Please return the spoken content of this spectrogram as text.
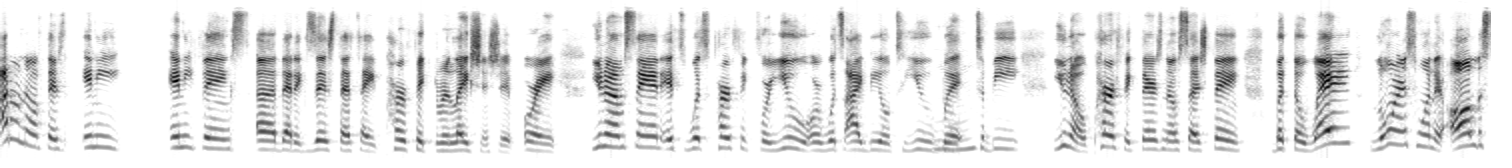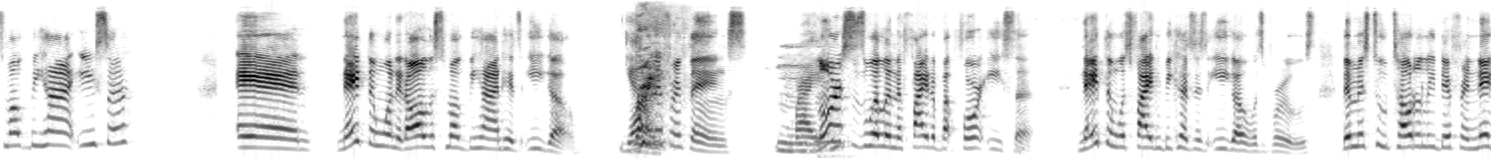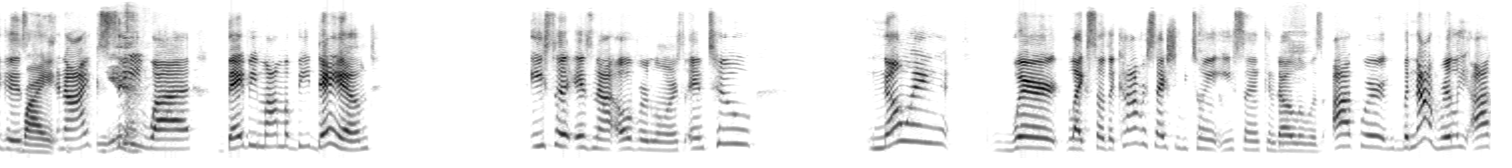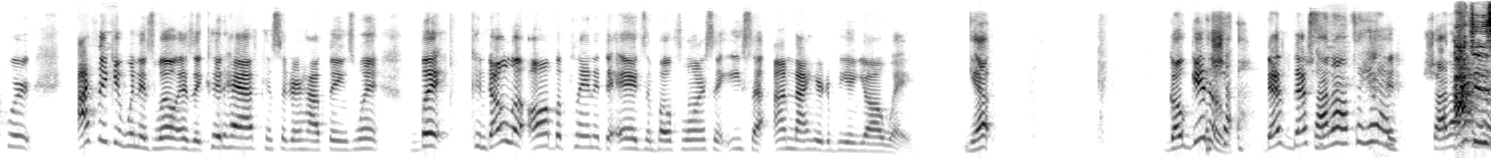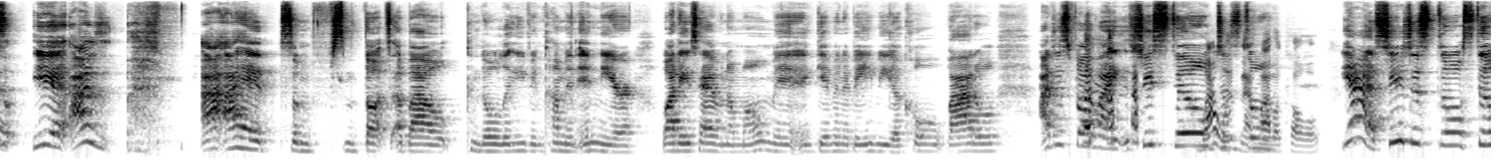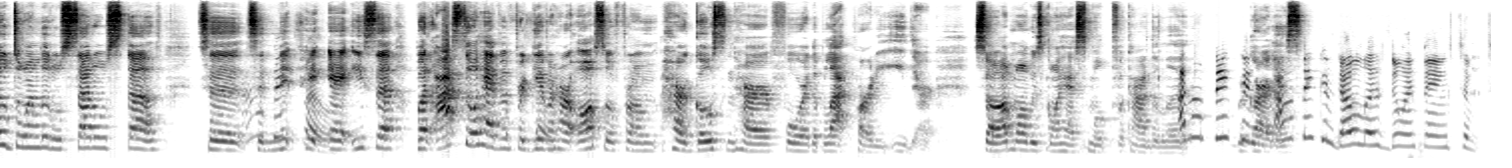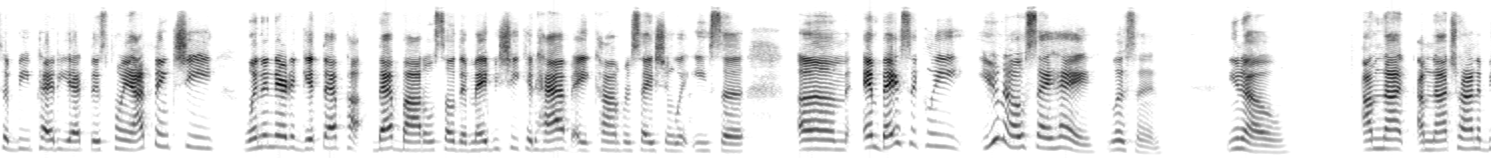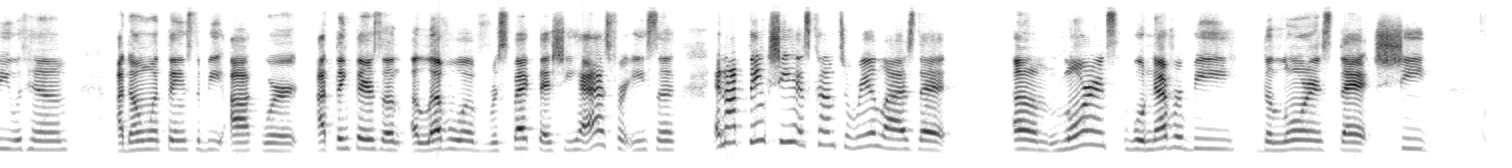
I don't know if there's any anything uh, that exists that's a perfect relationship or a you know what i'm saying it's what's perfect for you or what's ideal to you but Mhm. to be you know perfect there's no such thing but the way lawrence wanted all the smoke behind Issa and nathan wanted all the smoke behind his ego Yeah. two Right. different things Mhm. Right. Lawrence is willing to fight about for Issa. Nathan was fighting because his ego was bruised. Them is two totally different niggas. Right. And I Yeah. see why baby mama be damned. Issa is not over Lawrence. And two, knowing where, like, so the conversation between Issa and Condola was awkward, but not really awkward. I think it went as well as it could have, considering how things went. But Condola all but planted the eggs in both Lawrence and Issa. I'm not here to be in y'all way. Yep. Go get him. shout- that's that's Shout out to him. Shout out. I to just him. yeah, I just- I, I had some some thoughts about Condola even coming in there while they's having a moment and giving a baby a cold bottle. I just felt like she's still Why just was that doing bottle cold? yeah, she's just still still doing little subtle stuff to to nitpick so. at Issa, but I still haven't forgiven her also from her ghosting her for the black party either. So I'm always going to have smoke for Condola. I don't think Con- I don't regardless. think Condola is doing things to to be petty at this point. I think she went in there to get that po- that bottle so that maybe she could have a conversation with Issa, um, and basically, you know, say, hey, listen, you know, I'm not I'm not trying to be with him. I don't want things to be awkward. I think there's a, a level of respect that she has for Issa. And I think she has come to realize that um Lawrence will never be the Lawrence that she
